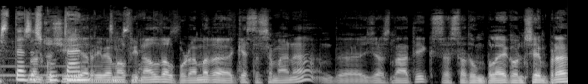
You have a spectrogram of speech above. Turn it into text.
Estàs doncs escoltant... així arribem al final del programa d'aquesta setmana de Jazznàtics. Ha estat un plaer, com sempre,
